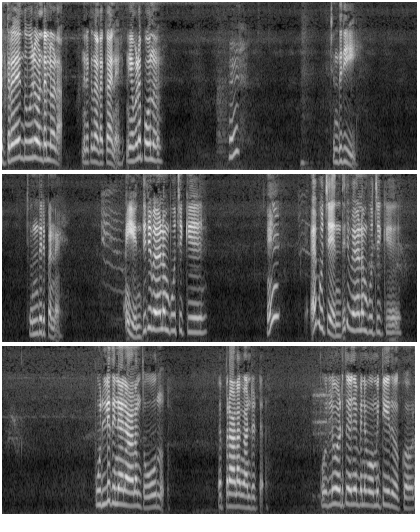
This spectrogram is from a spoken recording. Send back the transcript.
ഇത്രയും ദൂരം ഉണ്ടല്ലോടാ നിനക്ക് നടക്കാനേ. നീ എവിടെ പോന്നു? ചുന്തിരി ചുന്ദരി. പെണ്ണേ എന്തിരി വേണം പൂച്ചയ്ക്ക്? ഏ? ഏ പൂച്ച എന്തിരി വേണം പൂച്ചയ്ക്ക്? പുല്ല് തിന്നാനാണെന്ന് തോന്നുന്നു വെപ്രാളം കണ്ടിട്ട്. പുല്ല് കൊടുത്തു കഴിഞ്ഞാൽ പിന്നെ വോമിറ്റ് ചെയ്ത് വെക്കും അവൾ.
